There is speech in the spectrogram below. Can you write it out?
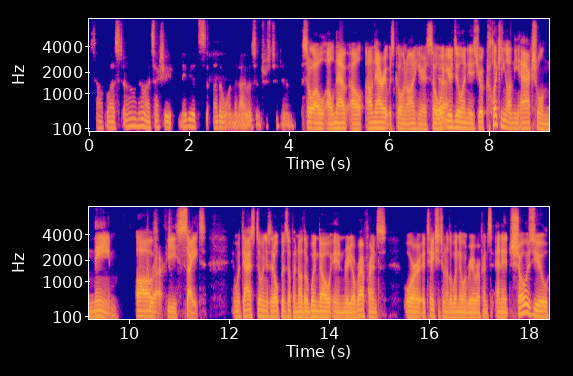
Southwest. Oh no, it's actually maybe it's the other one that I was interested in. so I'll I'll nav I'll I'll narrate what's going on here. So what you're doing is you're clicking on the actual name of Correct. the site, and what that's doing is it opens up another window in Radio Reference, or it takes you to another window in Radio Reference, and it shows you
